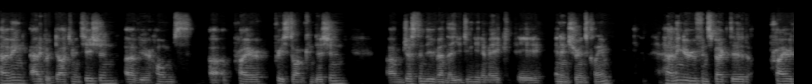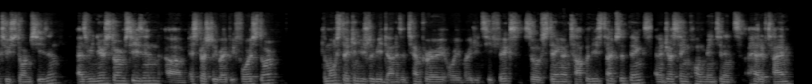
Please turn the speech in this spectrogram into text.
Having adequate documentation of your home's uh, prior pre-storm condition, um, just in the event that you do need to make a, an insurance claim. Having your roof inspected prior to storm season. As we near storm season, um, especially right before a storm, the most that can usually be done is a temporary or emergency fix. So staying on top of these types of things and addressing home maintenance ahead of time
